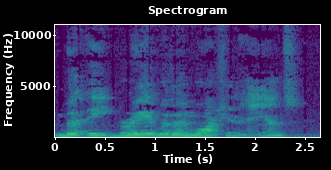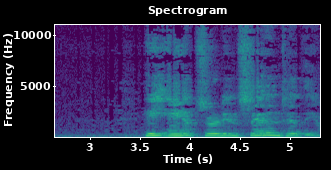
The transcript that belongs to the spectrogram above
but eat bread with unwashen hands? He answered and said unto them,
